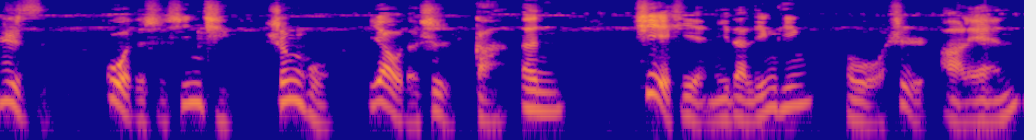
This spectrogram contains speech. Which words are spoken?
日子过的是心情生活要的是感恩。谢谢你的聆听我是阿莲。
